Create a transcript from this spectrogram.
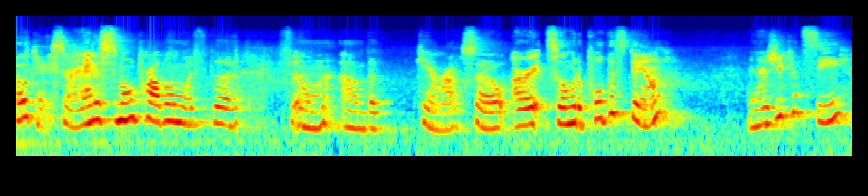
Okay, sorry, I had a small problem with the film, um, the camera. So, all right, so I'm gonna pull this down. And as you can see,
